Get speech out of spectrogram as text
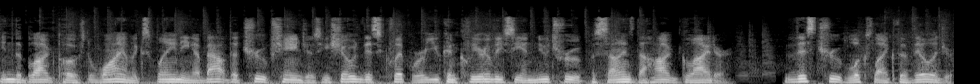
In the blog post while explaining about the troop changes he showed this clip where you can clearly see a new troop besides the Hog Glider. This troop looks like the Villager,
